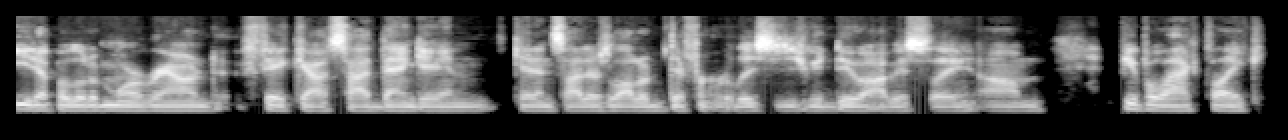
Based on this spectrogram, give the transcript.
eat up a little more ground, fake outside, then get in, get inside. There's a lot of different releases you can do. Obviously, um, people act like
